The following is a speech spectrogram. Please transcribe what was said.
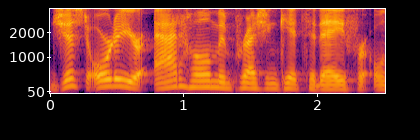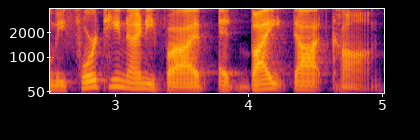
Just order your at home impression kit today for only $14.95 at Byte.com.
